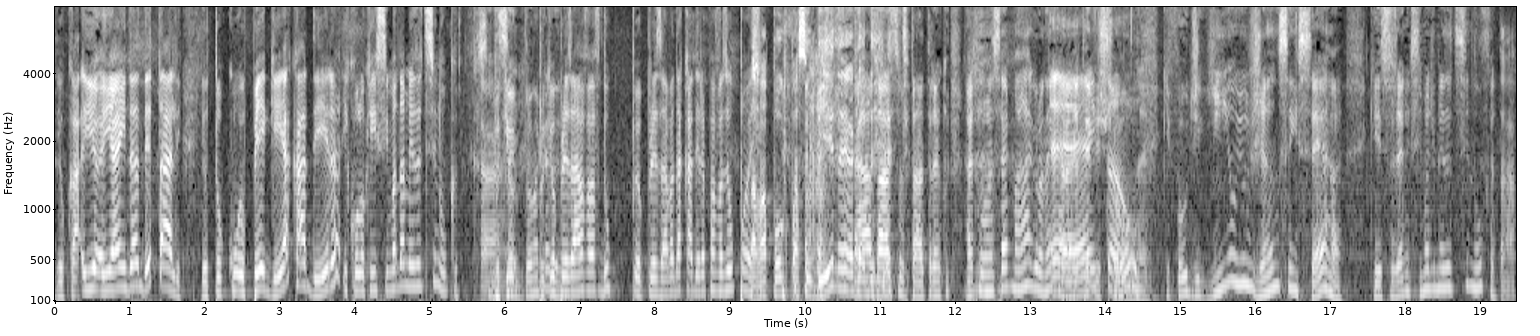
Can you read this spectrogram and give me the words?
Eu ca... e, e ainda, detalhe, eu tô com... Eu peguei a cadeira e coloquei em cima da mesa de sinuca. Cara, Porque, eu, Sentou na porque eu cadeira. precisava do... Eu precisava da cadeira pra fazer o punch. tava pouco pra subir, né? a Tá, cadeira. tá assustado, tranquilo. Aí falou, você é magro, né, cara? É, teve então, show né? que foi o Diguinho e o Jansen Serra, que eles fizeram em cima de mesa de sinuca. Tá,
